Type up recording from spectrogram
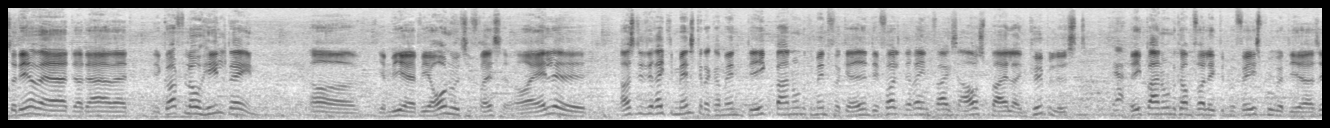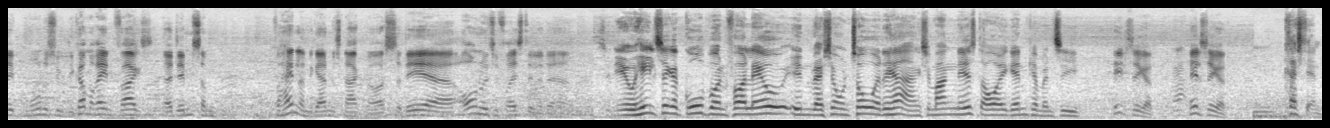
så det har været, der, der har været et godt flow hele dagen. Og jamen, vi er, vi er ovenud tilfredse, og alle, også det er de rigtige mennesker, der kommer ind. Det er ikke bare nogen, der kommer ind fra gaden, det er folk, der rent faktisk afspejler en købelyst. Ja. Det er ikke bare nogen, der kommer for at lægge det på Facebook, at de har set en motorcykel. De kommer rent faktisk af dem, som forhandlerne gerne vil snakke med os, så det er ovenud tilfredsstillende det her. Så det er jo helt sikkert grobund for at lave en version 2 af det her arrangement næste år igen, kan man sige. Helt sikkert. Helt sikkert. Christian,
